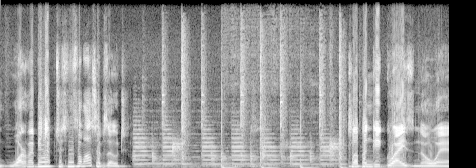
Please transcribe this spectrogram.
What have I been up to since the last episode? Club and gig wise, nowhere.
